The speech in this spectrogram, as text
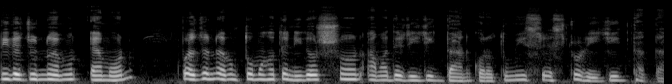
দিদের জন্য এমন এমন জন্য, এবং তোমা হতে নিদর্শন আমাদের রিজিক দান করো। তুমি শ্রেষ্ঠ রিজিক দাতা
